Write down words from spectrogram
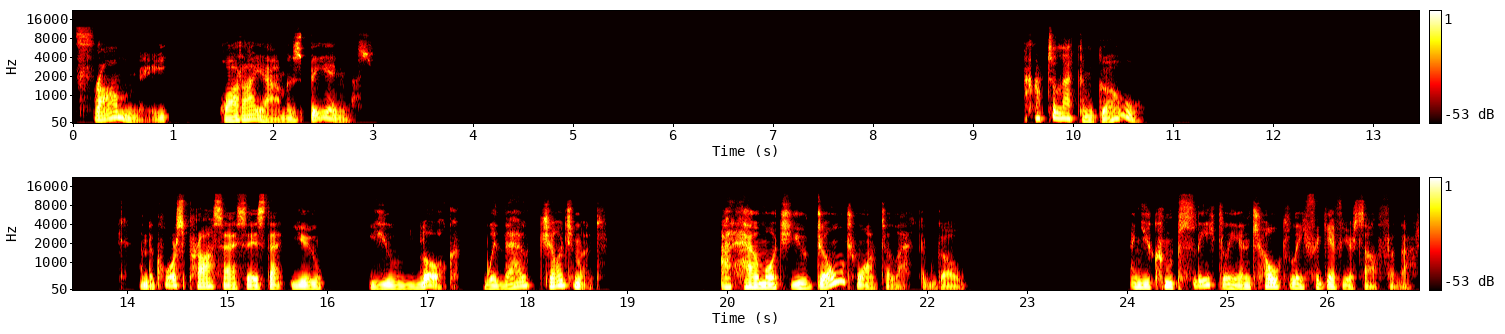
from me what I am as beingness. I have to let them go. And the course process is that you you look without judgment at how much you don't want to let them go. And you completely and totally forgive yourself for that.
